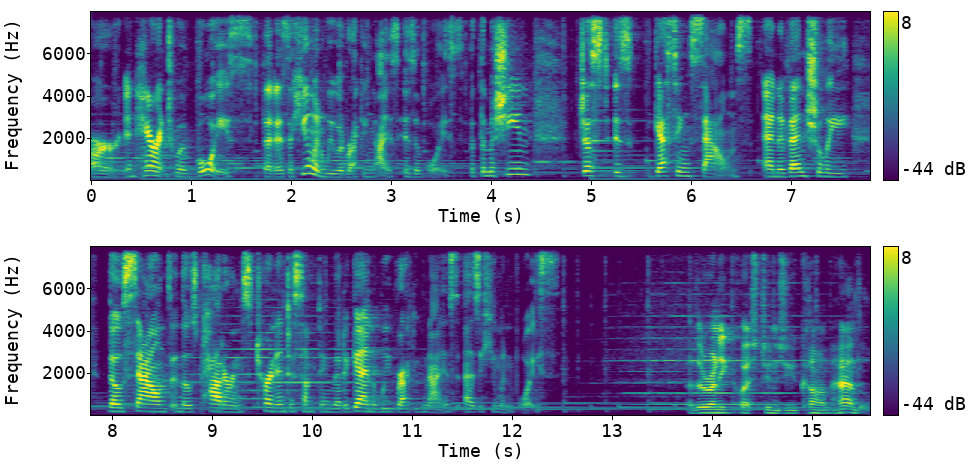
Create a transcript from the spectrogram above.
are inherent to a voice that as a human we would recognize is a voice. But the machine just is guessing sounds and eventually those sounds and those patterns turn into something that again we recognize as a human voice. Are there any questions you can't handle?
